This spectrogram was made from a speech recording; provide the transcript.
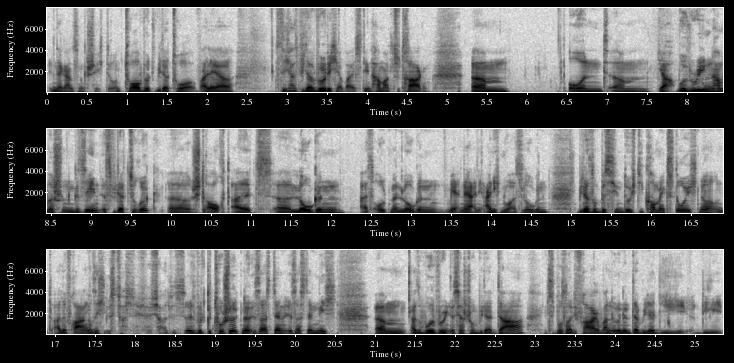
in der ganzen Geschichte. Und Thor wird wieder Thor, weil er sich als wieder würdig erweist, den Hammer zu tragen. Ähm, und ähm, ja, Wolverine haben wir schon gesehen, ist wieder zurück, äh, straucht als äh, Logan, als Old Man Logan, mehr, ne, eigentlich nur als Logan, wieder so ein bisschen durch die Comics durch, ne? Und alle fragen sich, ist das, ist, es wird getuschelt, ne? Ist das denn, ist das denn nicht? Ähm, also Wolverine ist ja schon wieder da. Jetzt muss noch die Frage, wann übernimmt er wieder die, die,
